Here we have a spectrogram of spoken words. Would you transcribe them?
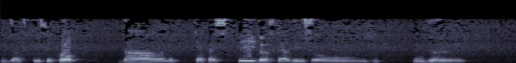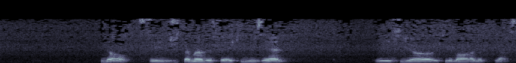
identité. C'est pas dans notre capacité de faire des choses ou de... Non, c'est justement le fait qu'il nous aime et qui, qui est mort à notre place.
